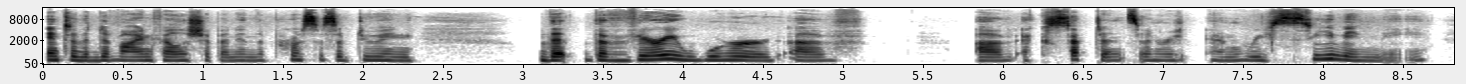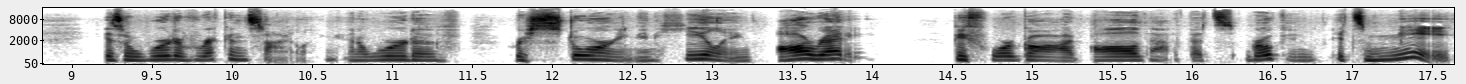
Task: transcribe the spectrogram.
into the divine fellowship and in the process of doing that the very word of of acceptance and, re- and receiving me is a word of reconciling and a word of restoring and healing already before God all that that's broken. It's me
